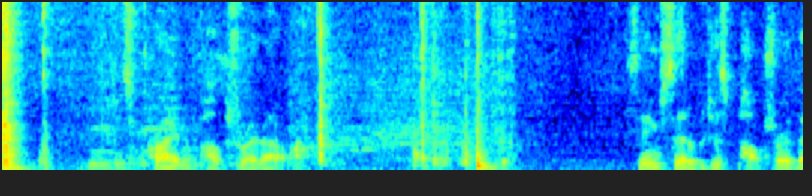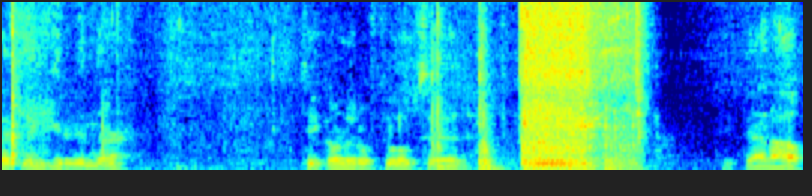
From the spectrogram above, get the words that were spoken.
And you just pry it and it pops right out. Same setup, it just pops right back in get it in there. Take our little Phillips head, take that out.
